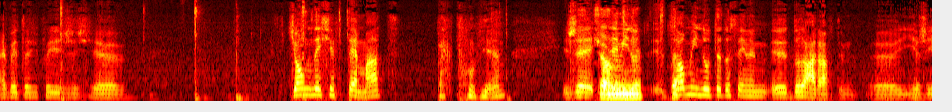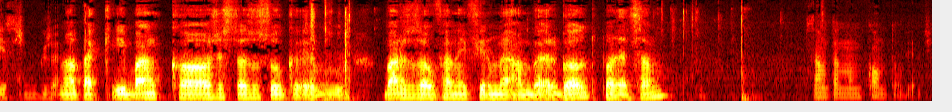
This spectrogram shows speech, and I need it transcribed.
jakby to się powiedzieć, że się wciągnę się w temat, tak powiem, że ile Wciągnie minut, w co temat. minutę dostajemy y, dolara w tym, y, jeżeli jesteśmy w grze. No tak, i bank korzysta z usług y, bardzo zaufanej firmy Amber Gold, polecam. Sam tam mam konto, wiecie,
